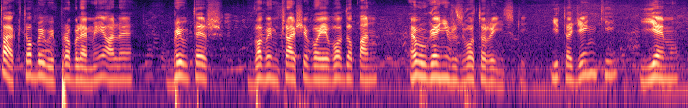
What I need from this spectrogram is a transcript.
Tak, to były problemy, ale był też w owym czasie wojewodo pan Eugeniusz Złotorzyński. I to dzięki jemu y,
